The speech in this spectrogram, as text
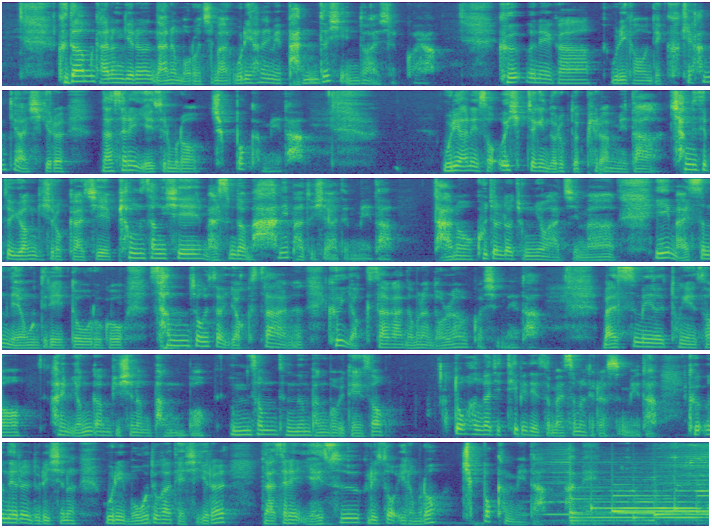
그 다음 가는 길은 나는 모르지만 우리 하나님이 반드시 인도하실 거야. 그 은혜가 우리 가운데 크게 함께 하시기를 나사렛 예수 이름으로 축복합니다. 우리 안에서 의식적인 노력도 필요합니다. 창세부터 요한계시록까지 평상시에 말씀도 많이 받으셔야 됩니다. 단어, 구절도 중요하지만 이 말씀 내용들이 떠오르고 삶 속에서 역사하는 그 역사가 너무나 놀라울 것입니다. 말씀을 통해서 하나님 영감 주시는 방법, 음성 듣는 방법에 대해서 또 한 가지 팁에 대해서 말씀을 드렸습니다. 그 은혜를 누리시는 우리 모두가 되시기를 나사렛 예수 그리스도 이름으로 축복합니다. 아멘.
